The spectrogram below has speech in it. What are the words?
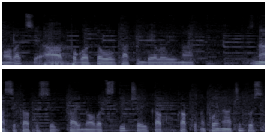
novac, a pogotovo u takvim delovima zna se kako se taj novac stiče i kako, kako na koji način to se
